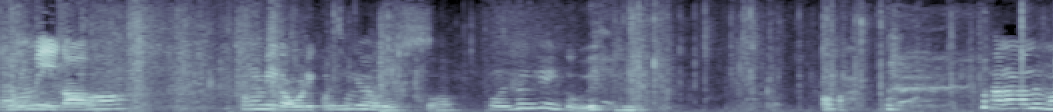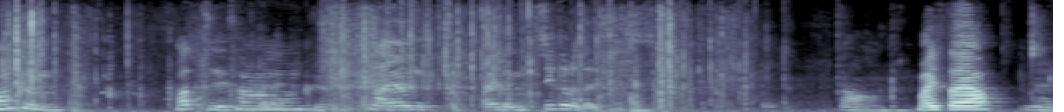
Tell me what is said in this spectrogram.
경미가 경미가 우리 거 챙겨줬어 어 현경이가 왜 이래? 사랑하는 만큼 맞지 사랑하는 만큼 나영이 아니 너무 찌그러져 있어. 짱 맛있어요? 네.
